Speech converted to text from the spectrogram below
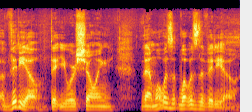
a video that you were showing them. What was, what was the video?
